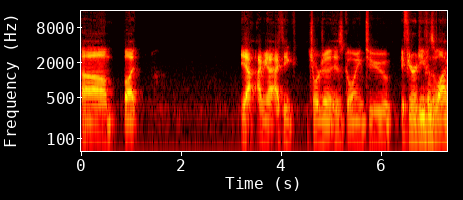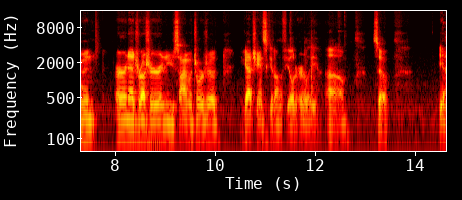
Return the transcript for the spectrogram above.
um, but yeah, I mean, I, I think Georgia is going to. If you're a defensive lineman or an edge rusher and you sign with Georgia, you got a chance to get on the field early. Um, so, yeah,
